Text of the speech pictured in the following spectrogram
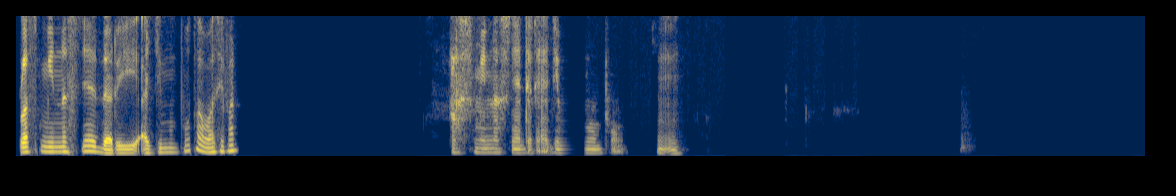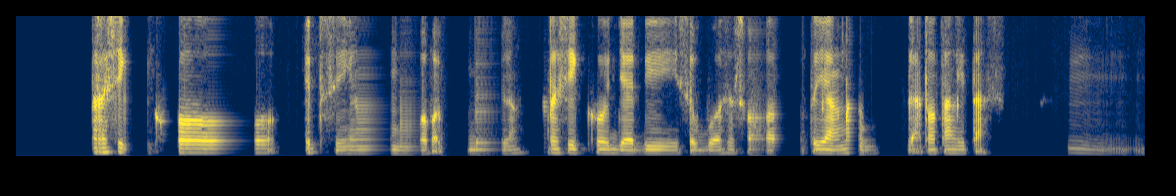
plus minusnya dari aji mumpung itu apa sih Van? Plus minusnya dari Aji Mumpung. Mm-mm. Resiko itu sih yang Bapak bilang. Resiko jadi sebuah sesuatu yang nggak totalitas. Hmm.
